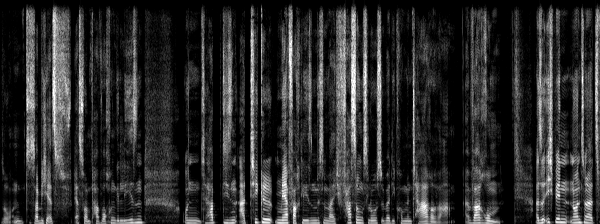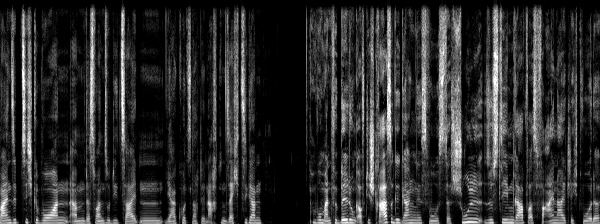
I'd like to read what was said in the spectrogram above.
So, und das habe ich jetzt erst vor ein paar Wochen gelesen und habe diesen Artikel mehrfach lesen müssen, weil ich fassungslos über die Kommentare war. Warum? Also ich bin 1972 geboren, ähm, das waren so die Zeiten, ja, kurz nach den 68ern wo man für Bildung auf die Straße gegangen ist, wo es das Schulsystem gab, was vereinheitlicht wurde,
